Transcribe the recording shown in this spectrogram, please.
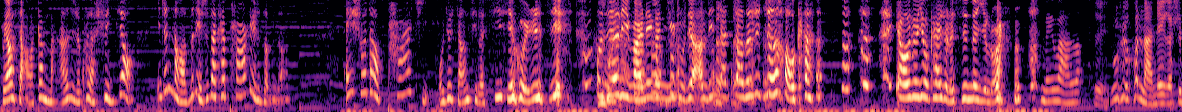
不要想了，干嘛呢？这是快点睡觉。你这脑子里是在开 party 是怎么的？哎，说到 party，我就想起了《吸血鬼日记》，我觉得里面那个女主角阿琳达长得是真好看，然后就又开始了新的一轮。没完了。对，入睡困难这个是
